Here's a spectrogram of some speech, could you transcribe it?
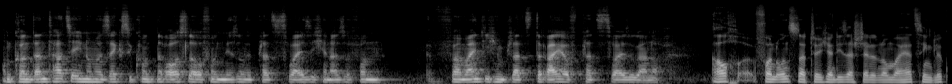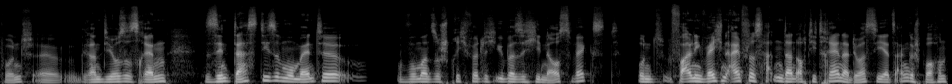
Und konnte dann tatsächlich nochmal sechs Sekunden rauslaufen und mir so mit Platz 2 sichern. Also von vermeintlichem Platz 3 auf Platz 2 sogar noch. Auch von uns natürlich an dieser Stelle nochmal herzlichen Glückwunsch. Äh, grandioses Rennen. Sind das diese Momente, wo man so sprichwörtlich über sich hinauswächst? Und vor allen Dingen, welchen Einfluss hatten dann auch die Trainer, du hast sie jetzt angesprochen,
